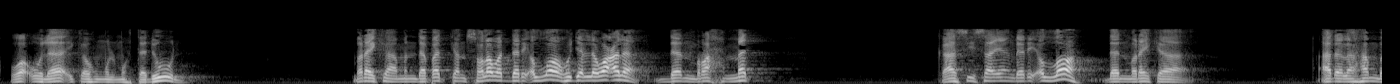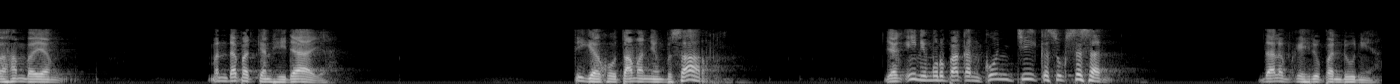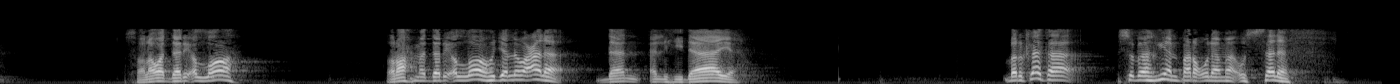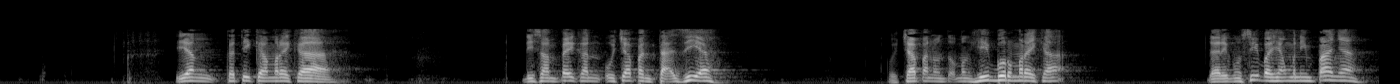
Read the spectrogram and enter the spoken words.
wa ulaika humul muhtadun. Mereka mendapatkan salawat dari Allah Jalla wa Ala dan rahmat kasih sayang dari Allah dan mereka adalah hamba-hamba yang mendapatkan hidayah. Tiga keutamaan yang besar. Yang ini merupakan kunci kesuksesan dalam kehidupan dunia. Salawat dari Allah rahmat dari Allah Jalla wa'ala dan al-hidayah. Berkata sebahagian para ulama us-salaf yang ketika mereka disampaikan ucapan takziah ucapan untuk menghibur mereka dari musibah yang menimpanya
